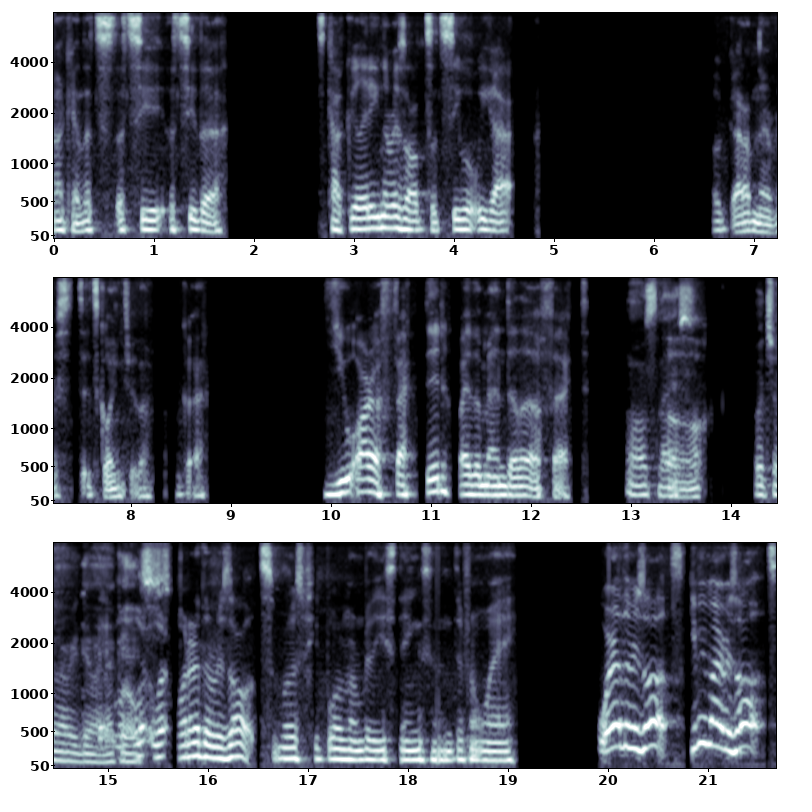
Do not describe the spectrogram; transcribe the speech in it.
Okay, let's let's see let's see the it's calculating the results. Let's see what we got. Oh god, I'm nervous. It's, it's going through them. Oh god. You are affected by the Mandela effect. Oh, that's nice. Oh, Which one are we doing? Eh, okay. What, what, what are the results? Most people remember these things in a different way. Where are the results? Give me my results.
